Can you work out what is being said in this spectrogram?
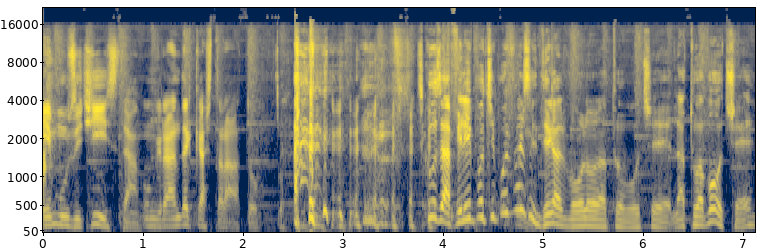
e musicista. Un grande castrato. Scusa, Filippo, ci puoi far sentire al volo la tua voce? La tua voce?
